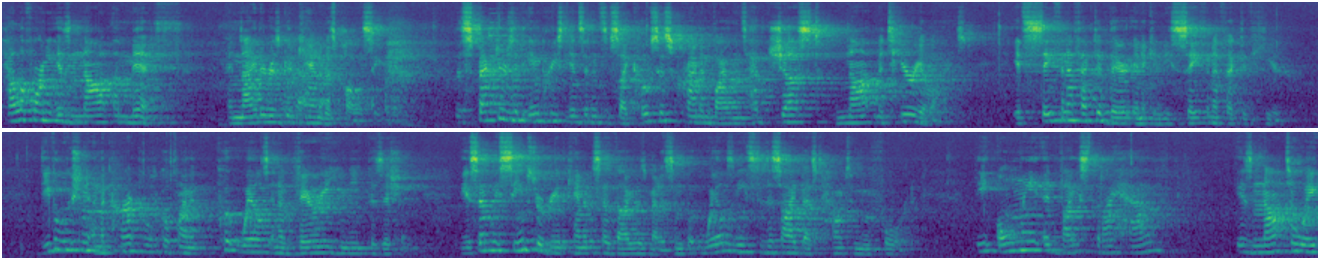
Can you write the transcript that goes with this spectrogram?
California is not a myth, and neither is good cannabis policy. The specters of increased incidence of psychosis, crime, and violence have just not materialized. It's safe and effective there, and it can be safe and effective here. Devolution and the current political climate put Wales in a very unique position. The Assembly seems to agree that cannabis has value as medicine, but Wales needs to decide best how to move forward. The only advice that I have is not to wait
